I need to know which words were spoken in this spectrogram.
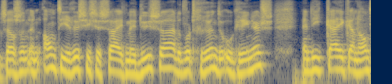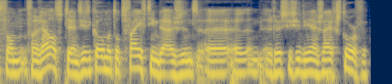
zelfs een, een anti-Russische site, Medusa. Dat wordt gerund door Oekraïners. En die kijken aan de hand van, van ruiladvertenties. Die komen tot 15.000 eh, eh, Russische die zijn gestorven.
